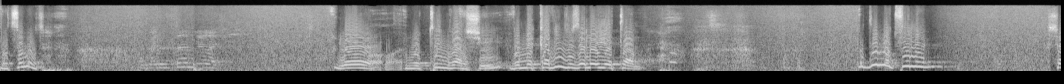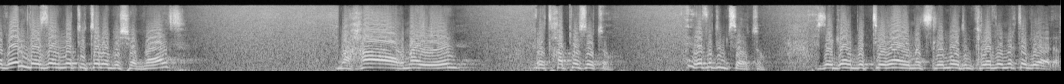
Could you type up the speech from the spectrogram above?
נותן ברש"י. לא, נוטים רש"י ומקווים שזה לא יהיה תם. נותנים לו תפילין. עכשיו הילד הזה אם לא תיתן לו בשבת, מחר מה יהיה? לא תחפש אותו. איפה תמצא אותו? זה גר בטירה עם מצלמות, עם כלבים, איך תגיע אליו?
